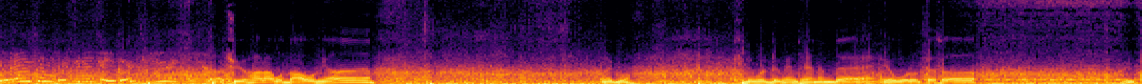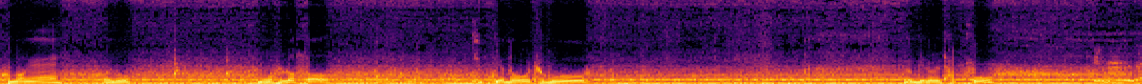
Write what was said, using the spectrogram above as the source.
노란색 노즐을 들고 주유하세요. 자, 주유하라고 나오면, 아이고, 기름을 넣으면 되는데, 요거를 빼서, 이 구멍에, 아이고, 뭐 흘렀어. 깊게 넣어주고, 여기를 잡고, 주유됩니다.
